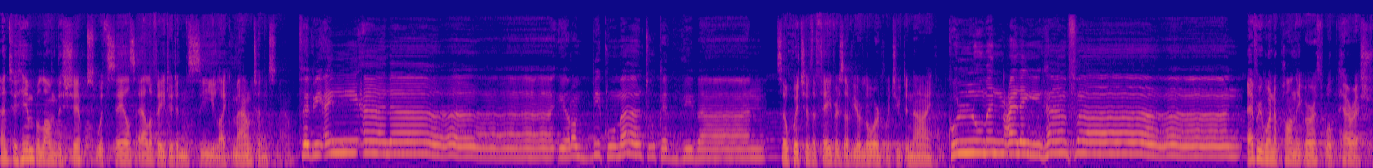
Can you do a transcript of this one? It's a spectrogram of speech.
and to him belong the ships with sails elevated in the sea like mountains. فبأي آلاء so which of the favors of your Lord would you deny? Everyone upon the earth will perish.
